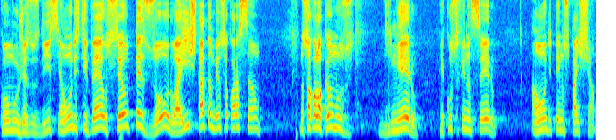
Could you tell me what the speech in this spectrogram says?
como Jesus disse, onde estiver o seu tesouro, aí está também o seu coração. Nós só colocamos dinheiro, recurso financeiro, aonde temos paixão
